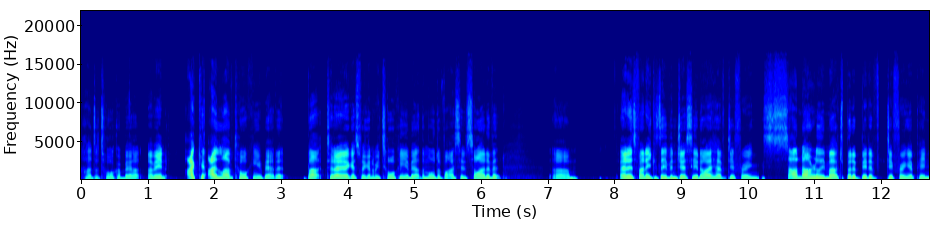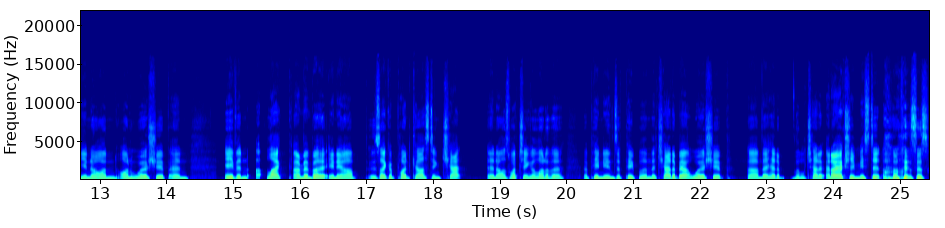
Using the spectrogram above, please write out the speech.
hard to talk about. I mean, I I love talking about it, but today I guess we're going to be talking about the more divisive side of it. Um, and it's funny because even Jesse and I have differing, so not really much, but a bit of differing opinion on on worship, and even uh, like I remember in our it was like a podcasting chat, and I was watching a lot of the opinions of people in the chat about worship. Um, they had a little chat, and I actually missed it. I was just,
